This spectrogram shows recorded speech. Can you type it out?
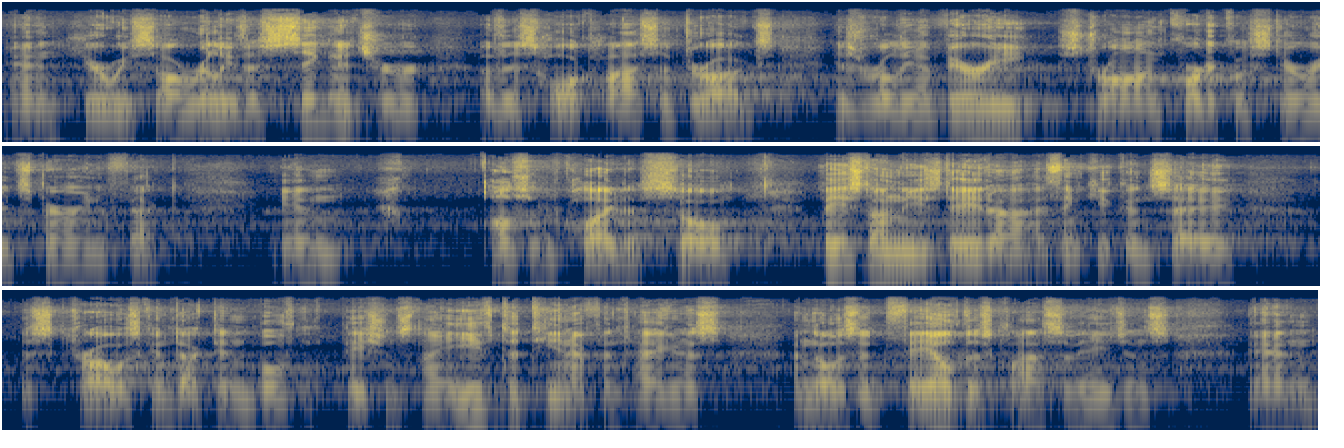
And here we saw really the signature of this whole class of drugs is really a very strong corticosteroid sparing effect in ulcerative colitis. So, based on these data, I think you can say this trial was conducted in both patients naive to TNF antagonists and those that failed this class of agents, and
